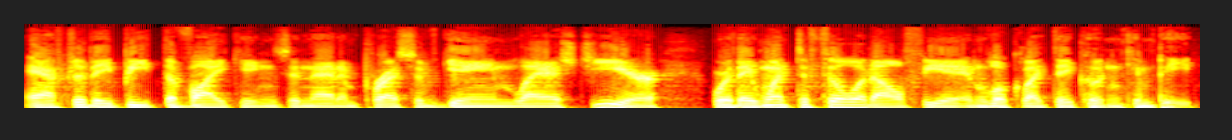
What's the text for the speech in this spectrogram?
after they beat the Vikings in that impressive game last year where they went to Philadelphia and looked like they couldn't compete.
